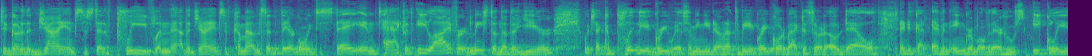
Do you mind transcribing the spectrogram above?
to go to the Giants instead of Cleveland. Now the Giants have come out and said that they are going to stay intact with Eli for at least another year, which I completely agree with. I mean you don't have to be a great quarterback to throw to Odell, and you've got Evan Engram over there who's equally.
